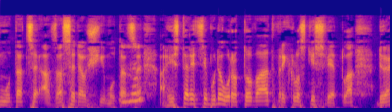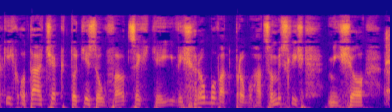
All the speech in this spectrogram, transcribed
mutace a zase další mutace mm-hmm. a hysterici budou rotovat v rychlosti světla. Do jakých otáček to ti zoufalci chtějí vyšroubovat pro boha? Co myslíš, Míšo, eh,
